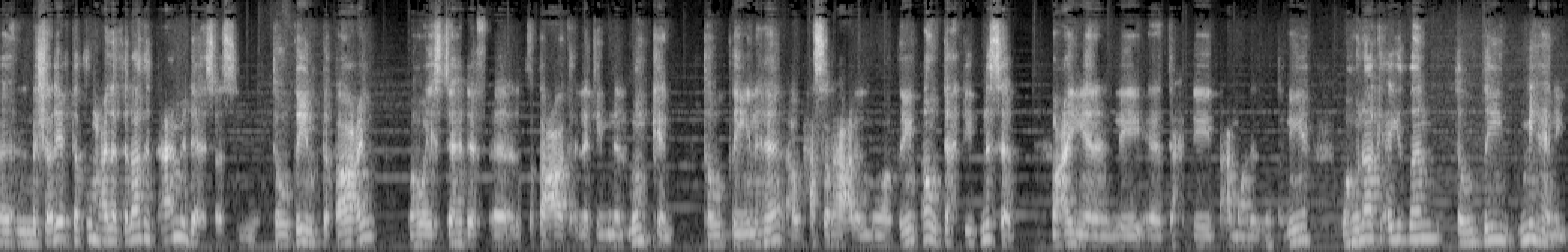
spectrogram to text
المشاريع تقوم على ثلاثة أعمدة أساسية. توطين قطاعي وهو يستهدف القطاعات التي من الممكن توطينها أو حصرها على المواطنين أو تحديد نسب معينة لتحديد أعمال الوطنية. وهناك أيضا توطين مهني.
